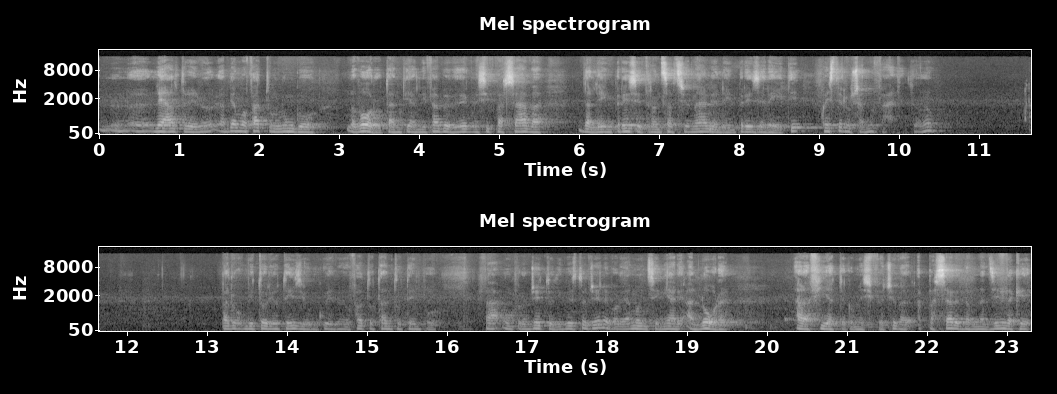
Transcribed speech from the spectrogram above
eh, le altre. Abbiamo fatto un lungo lavoro tanti anni fa per vedere come si passava dalle imprese transazionali alle imprese reti, queste lo sanno fare. No? Parlo con Vittorio Tesi con cui abbiamo fatto tanto tempo fa un progetto di questo genere, volevamo insegnare allora alla Fiat come si faceva a passare da un'azienda che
